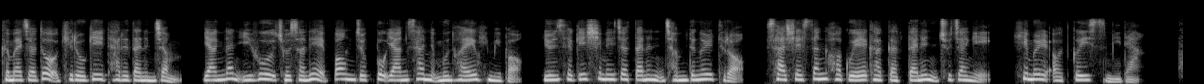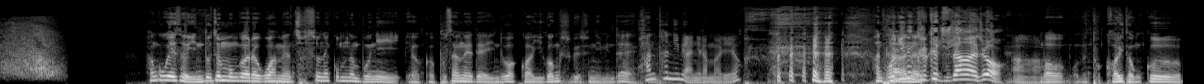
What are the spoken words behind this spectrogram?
그마저도 기록이 다르다는 점. 양난 이후 조선의 뻥족부 양산 문화에 힘입어 윤색이 심해졌다는 점 등을 들어 사실상 허구에 가깝다는 주장이 힘을 얻고 있습니다. 한국에서 인도 전문가라고 하면 첫 손에 꼽는 분이 그 부산외대 인도학과 이광수 교수님인데 환타님이 아니란 말이에요? 본인은 그렇게 주장하죠. 아, 뭐 거의 동급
